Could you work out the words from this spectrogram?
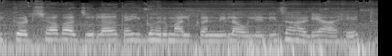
इकडच्या बाजूला काही घरमालकांनी लावलेली झाडे आहेत.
